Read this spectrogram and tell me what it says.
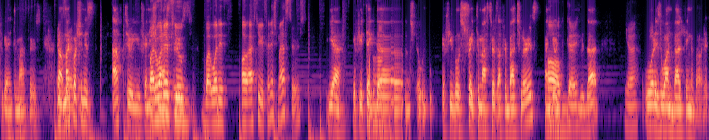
to get into masters. Now, my question is, after you finish, but what if you but what if oh, after you finish masters yeah, if you take the, if you go straight to masters after bachelor's and Oh, you're okay. with that, yeah what is one bad thing about it?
